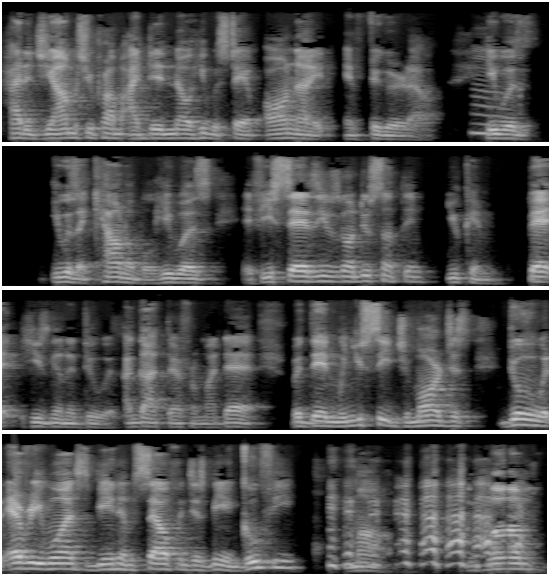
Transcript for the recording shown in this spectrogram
had a geometry problem I didn't know, he would stay up all night and figure it out. Mm. He was he was accountable. He was if he says he was gonna do something, you can bet he's gonna do it. I got that from my dad. But then when you see Jamar just doing whatever he wants, being himself and just being goofy, mom. mom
